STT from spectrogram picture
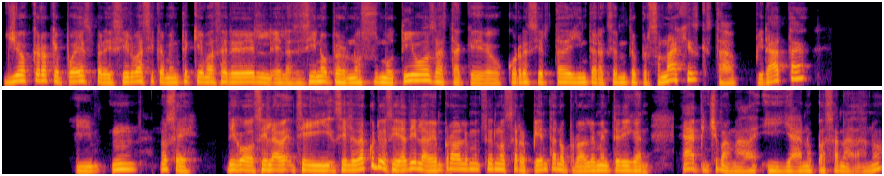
yo creo que puedes predecir básicamente quién va a ser el, el, asesino, pero no sus motivos, hasta que ocurre cierta interacción entre personajes, que está pirata. Y mm, no sé. Digo, si, la, si, si les da curiosidad y la ven, probablemente no se arrepientan o probablemente digan, ah, pinche mamada, y ya no pasa nada, ¿no?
